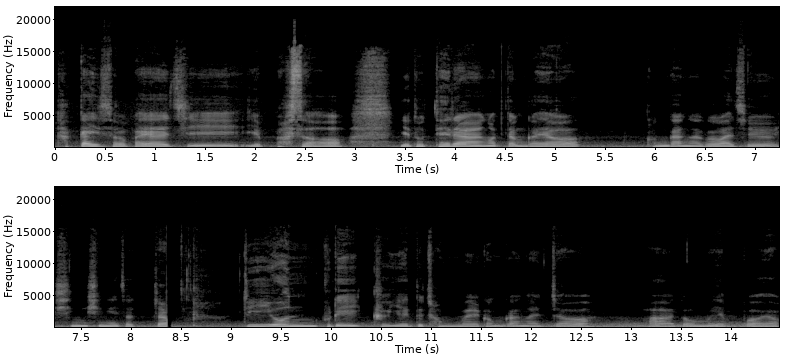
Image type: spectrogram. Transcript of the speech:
가까이서 봐야지 예뻐서 얘 도태랑 어떤가요? 건강하고 아주 싱싱해졌죠? 리온 브레이크 얘도 정말 건강하죠? 아 너무 예뻐요.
